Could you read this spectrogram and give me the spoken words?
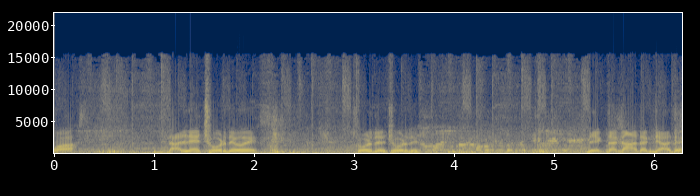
वाह। डाल दे, छोड़ दे ओए। छोड़ दे छोड़ दे। देखता कहाँ तक जाते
